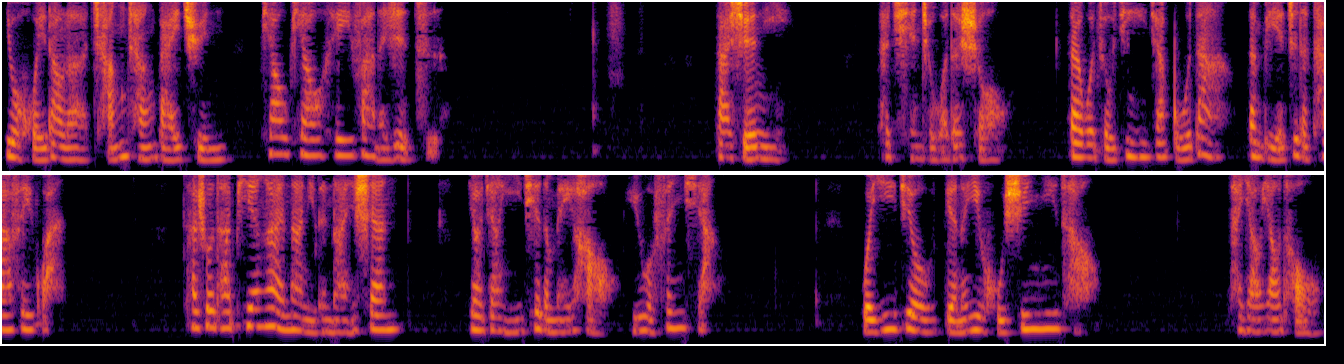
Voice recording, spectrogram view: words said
又回到了长长白裙、飘飘黑发的日子。大学里，他牵着我的手，带我走进一家不大但别致的咖啡馆。他说他偏爱那里的南山，要将一切的美好与我分享。我依旧点了一壶薰衣草。他摇摇头。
